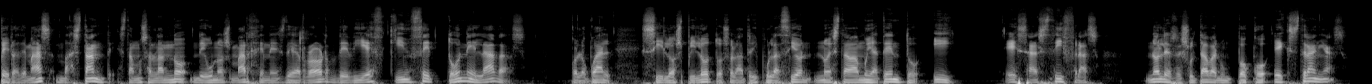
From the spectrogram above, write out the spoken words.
Pero además bastante. Estamos hablando de unos márgenes de error de 10-15 toneladas. Con lo cual, si los pilotos o la tripulación no estaban muy atentos y esas cifras no les resultaban un poco extrañas,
